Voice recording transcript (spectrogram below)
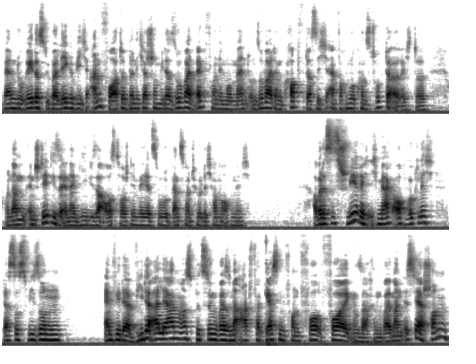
wenn du redest, überlege, wie ich antworte, bin ich ja schon wieder so weit weg von dem Moment und so weit im Kopf, dass ich einfach nur Konstrukte errichte. Und dann entsteht diese Energie, dieser Austausch, den wir jetzt so ganz natürlich haben, auch nicht. Aber das ist schwierig. Ich merke auch wirklich, dass das wie so ein entweder Wiedererlernen ist, beziehungsweise eine Art Vergessen von vor, vorigen Sachen. Weil man ist ja schon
